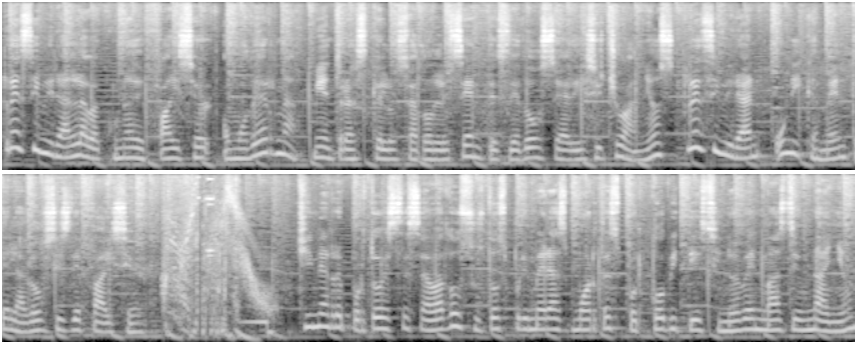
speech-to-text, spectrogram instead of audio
recibirán la vacuna de Pfizer o Moderna, mientras que los adolescentes de 12 a 18 años recibirán únicamente la dosis de Pfizer. China reportó este sábado sus dos primeras muertes por COVID-19 en más de un año,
